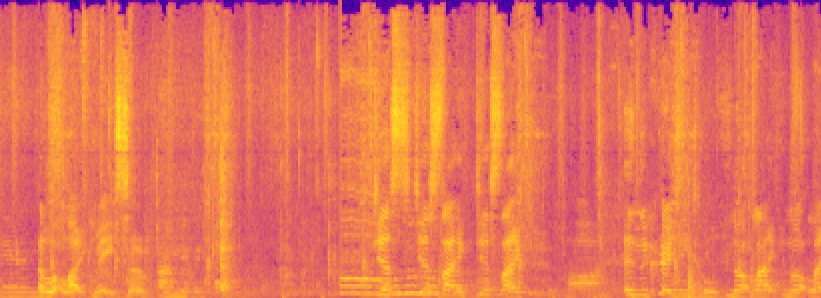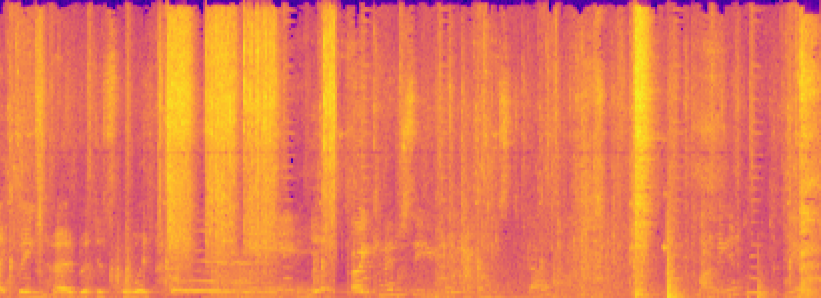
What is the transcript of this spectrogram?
And A lot like me, so just just like just like in the crazy talk, not like not like being heard, but just always yeah, oh wait, can I just see you hitting the drums, guys? miming it. Yeah.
